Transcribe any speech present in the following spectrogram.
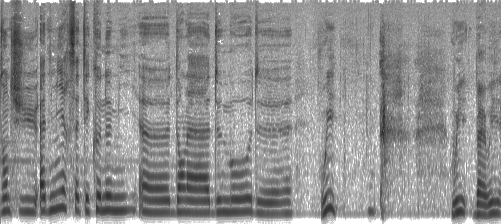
dont tu admires cette économie euh, dans la de mots de oui. Oui ben oui.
